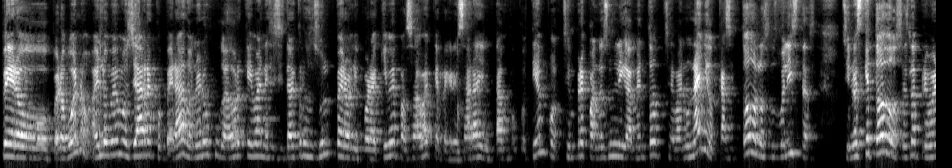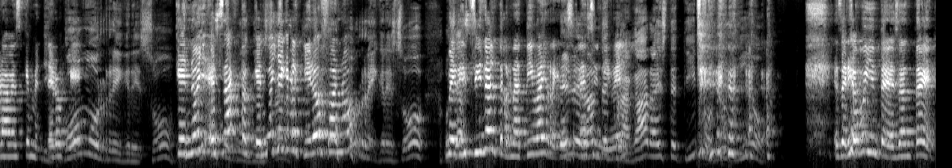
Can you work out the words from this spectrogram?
pero, pero bueno, ahí lo vemos ya recuperado. No era un jugador que iba a necesitar Cruz Azul, pero ni por aquí me pasaba que regresara en tan poco tiempo. Siempre cuando es un ligamento se van un año, casi todos los futbolistas. Si no es que todos, es la primera vez que me entero. ¿Cómo regresó? Que no, exacto, que no llegue al quirófano. ¿Cómo regresó? medicina alternativa y regresó a ese nivel. tragar a este tipo, Dios mío. Sería muy interesante.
